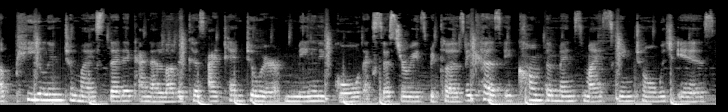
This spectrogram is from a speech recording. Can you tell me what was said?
appealing to my aesthetic and I love it because I tend to wear mainly gold accessories because because it complements my skin tone which is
